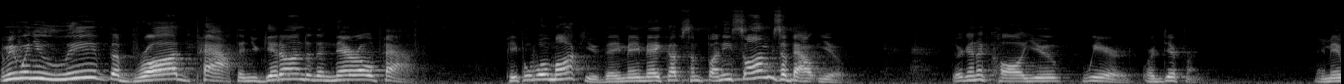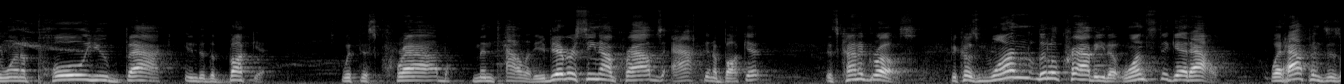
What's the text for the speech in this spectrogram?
I mean, when you leave the broad path and you get onto the narrow path, people will mock you. They may make up some funny songs about you. They're going to call you weird or different. They may want to pull you back into the bucket with this crab mentality. Have you ever seen how crabs act in a bucket? It's kind of gross because one little crabby that wants to get out, what happens is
